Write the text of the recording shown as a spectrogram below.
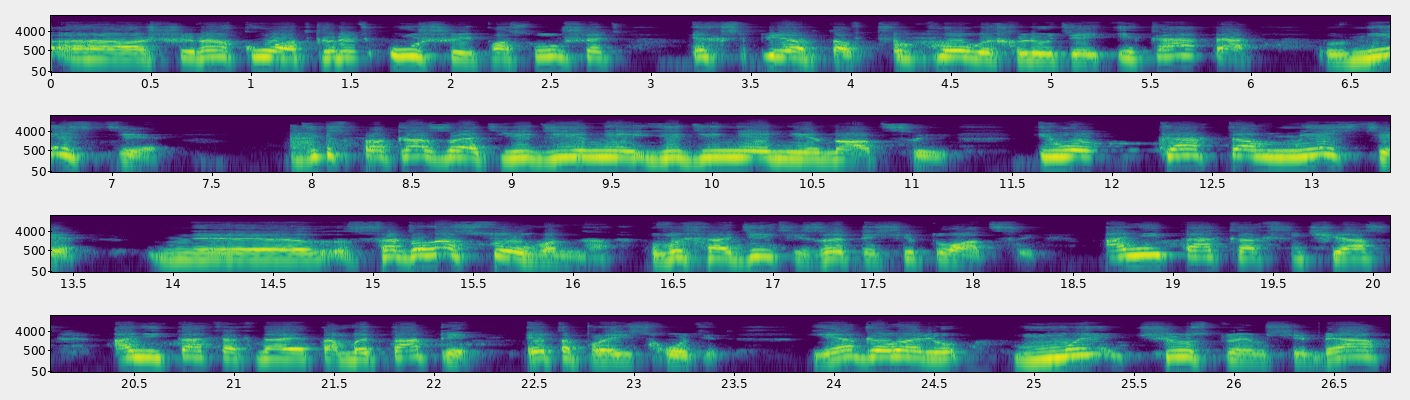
э, широко открыть уши и послушать экспертов, толковых людей и как-то вместе здесь показать едине, единение нации. И вот как-то вместе э, согласованно выходить из этой ситуации. А не так, как сейчас, а не так, как на этом этапе это происходит. Я говорю, мы чувствуем себя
